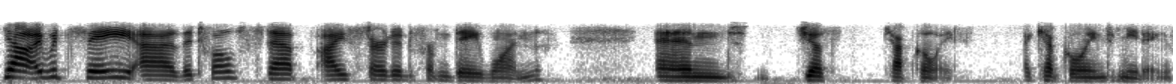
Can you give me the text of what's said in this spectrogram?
Yeah, I would say uh, the 12 step I started from day 1 and just kept going. I kept going to meetings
